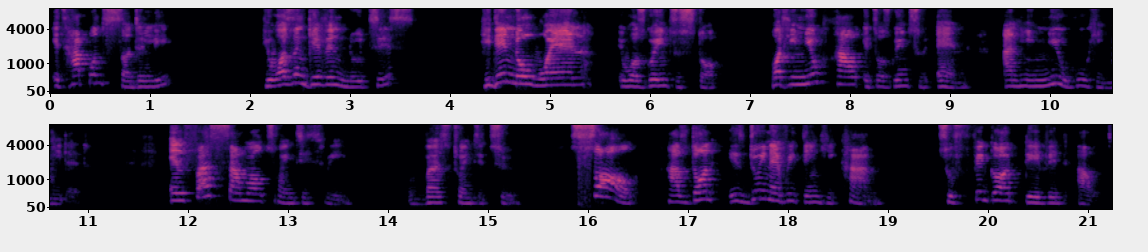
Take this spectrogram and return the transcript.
It happened suddenly. He wasn't given notice. He didn't know when it was going to stop, but he knew how it was going to end and he knew who he needed. In First Samuel 23, verse 22, Saul has done is doing everything he can to figure David out.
